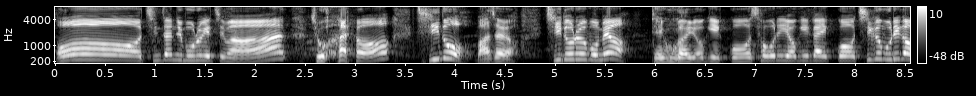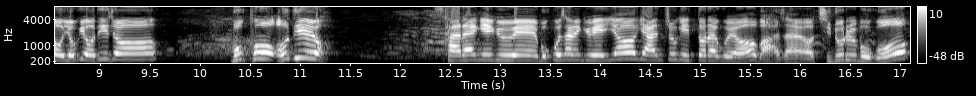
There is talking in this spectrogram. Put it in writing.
어, 진짜인지 모르겠지만 좋아요. 지도 맞아요. 지도를 보면 대구가 여기 있고 서울이 여기가 있고 지금 우리가 여기 어디죠? 목포 어디예요? 사랑의 교회, 목포 사랑의 교회 여기 안쪽에 있더라고요. 맞아요. 지도를 보고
